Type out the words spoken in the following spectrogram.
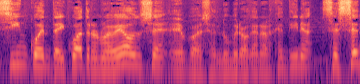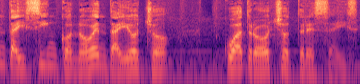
Eh. 54911, eh, pues es el número acá en Argentina, 6598. 4836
